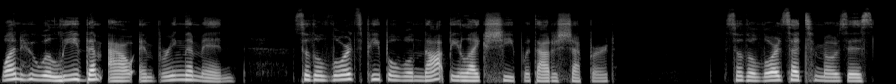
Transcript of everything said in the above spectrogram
one who will lead them out and bring them in. So the Lord's people will not be like sheep without a shepherd. So the Lord said to Moses,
